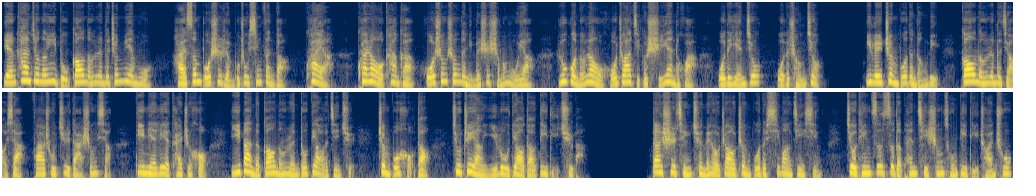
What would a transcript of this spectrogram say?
眼看就能一睹高能人的真面目，海森博士忍不住兴奋道：“快呀！”快让我看看活生生的你们是什么模样！如果能让我活抓几个实验的话，我的研究，我的成就。因为震波的能力，高能人的脚下发出巨大声响，地面裂开之后，一半的高能人都掉了进去。震波吼道：“就这样一路掉到地底去吧！”但事情却没有照震波的希望进行。就听滋滋的喷气声从地底传出，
